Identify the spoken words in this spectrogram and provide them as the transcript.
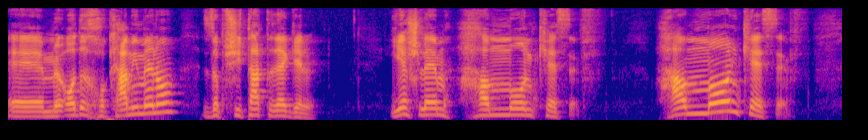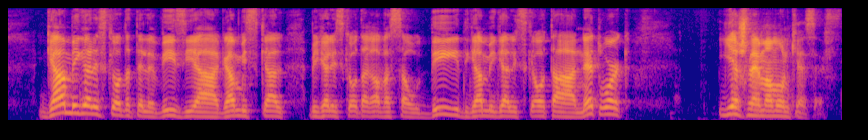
אה, מאוד רחוקה ממנו, זו פשיטת רגל. יש להם המון כסף. המון כסף. גם בגלל עסקאות הטלוויזיה, גם בגלל, בגלל עסקאות ערב הסעודית, גם בגלל עסקאות ה Network, יש להם המון כסף.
